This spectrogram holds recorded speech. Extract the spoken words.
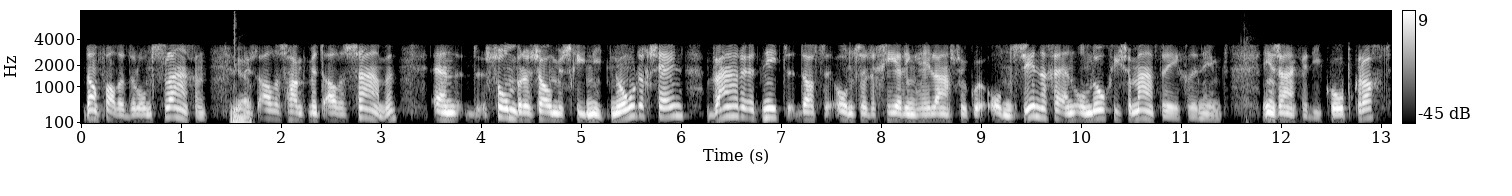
Dan vallen er ontslagen. Dus alles hangt met alles samen. En de sombere zou misschien niet nodig zijn... waren het niet dat onze regering helaas zulke onzinnige en onlogische maatregelen neemt. In zaken die koopkracht,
